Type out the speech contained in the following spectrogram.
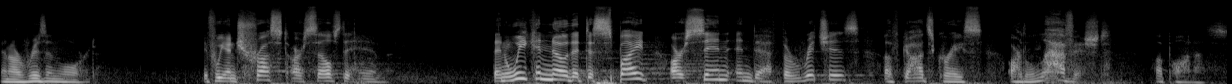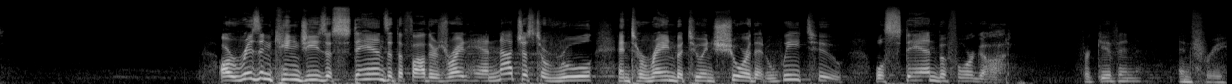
and our risen Lord, if we entrust ourselves to Him, then we can know that despite our sin and death, the riches of God's grace are lavished upon us. Our risen King Jesus stands at the Father's right hand, not just to rule and to reign, but to ensure that we too will stand before God, forgiven and free.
